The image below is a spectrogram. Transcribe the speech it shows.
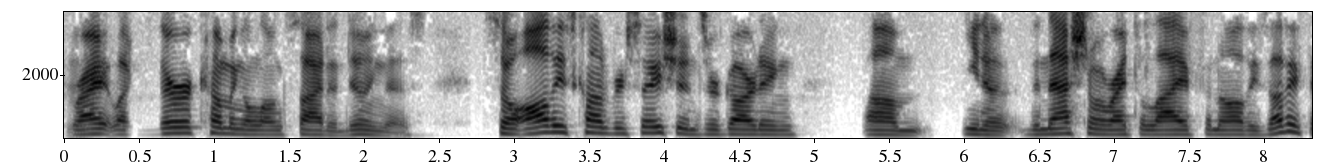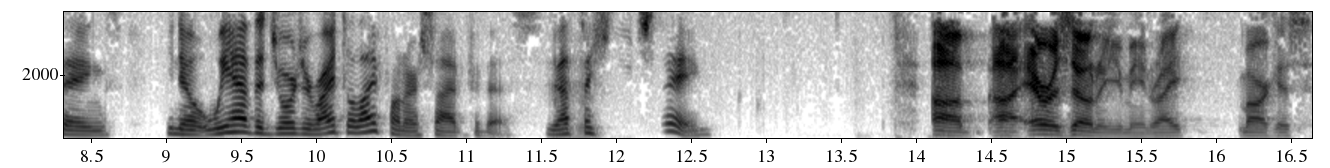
hmm. right? Like they're coming alongside and doing this. So all these conversations regarding, um, you know, the national right to life and all these other things, you know, we have the Georgia right to life on our side for this. That's a huge thing. uh, uh, Arizona, you mean, right, Marcus?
